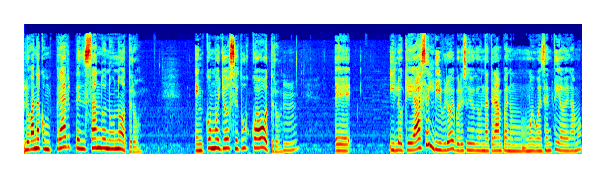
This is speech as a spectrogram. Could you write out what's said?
lo van a comprar pensando en un otro, en cómo yo seduzco a otro. Mm. Eh, y lo que hace el libro, y por eso digo que es una trampa en un muy buen sentido, digamos,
